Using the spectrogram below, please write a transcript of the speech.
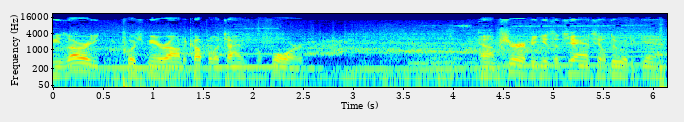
he's already pushed me around a couple of times before, and I'm sure if he gets a chance, he'll do it again.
